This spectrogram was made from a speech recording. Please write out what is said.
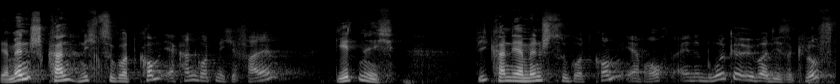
Der Mensch kann nicht zu Gott kommen, er kann Gott nicht gefallen, geht nicht. Wie kann der Mensch zu Gott kommen? Er braucht eine Brücke über diese Kluft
